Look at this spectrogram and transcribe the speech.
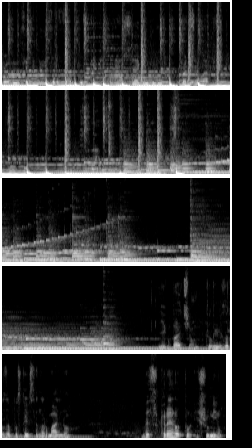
Попробуємо цей телевізор запустити, подивимося, як він буде працювати. Як бачимо, телевізор запустився нормально, без скреготу і шумів.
